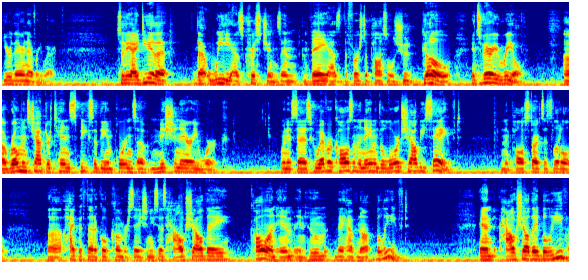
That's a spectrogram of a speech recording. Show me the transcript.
here, there, and everywhere. So the idea that, that we as Christians and they as the first apostles should go, it's very real. Uh, Romans chapter 10 speaks of the importance of missionary work when it says, Whoever calls on the name of the Lord shall be saved. And then Paul starts this little uh, hypothetical conversation. He says, How shall they call on him in whom they have not believed? And how shall they believe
